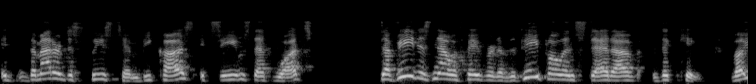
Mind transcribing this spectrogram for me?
it, the matter displeased him because it seems that what David is now a favorite of the people instead of the king. They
